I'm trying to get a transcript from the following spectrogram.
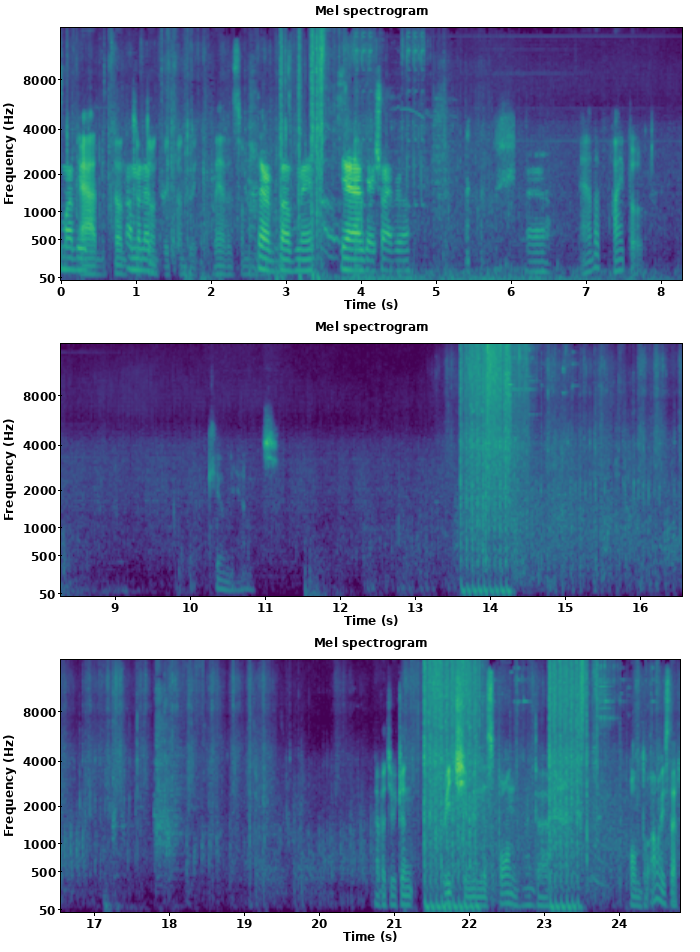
might be. Yeah, don't, I'm don't, gonna- don't do it, don't do it. Yeah, that's someone. They're above me. Yeah, getting shot everywhere. Uh, And a pipo. Kill me out. Yeah, but you can reach him in the spawn in the pond. Oh, he's dead.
